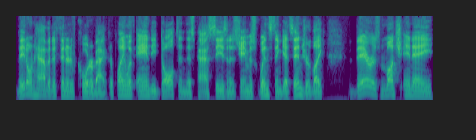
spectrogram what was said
They don't have a definitive quarterback. They're playing with Andy Dalton this past season as Jameis Winston gets injured. Like they're as much in a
